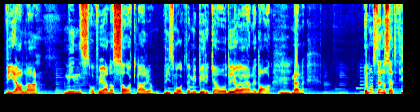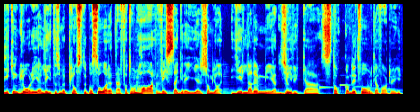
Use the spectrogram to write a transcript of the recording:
vi alla minns och vi alla saknar vi som åkte med Birka och det gör jag än idag. Mm. Men jag måste ändå säga att Viking Glory är lite som ett plåster på såret där. För att hon har vissa grejer som jag gillade med Ja. Birka Stockholm. Det är två olika fartyg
